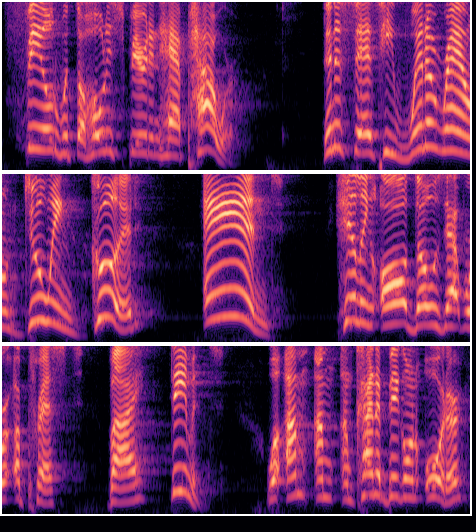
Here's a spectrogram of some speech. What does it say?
filled with the Holy Spirit and had power. Then it says he went around doing good and healing all those that were oppressed by demons. Well, I'm, I'm, I'm kind of big on order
